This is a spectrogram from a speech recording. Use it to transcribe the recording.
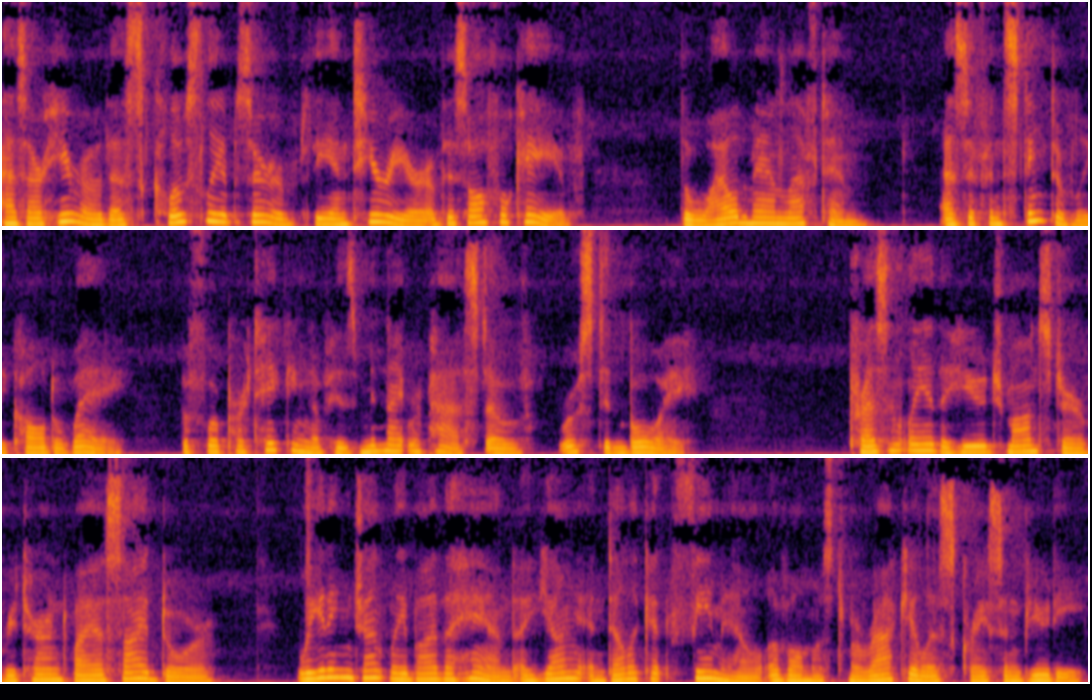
As our hero thus closely observed the interior of this awful cave, the wild man left him, as if instinctively called away, before partaking of his midnight repast of roasted boy. Presently the huge monster returned by a side door, leading gently by the hand a young and delicate female of almost miraculous grace and beauty,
